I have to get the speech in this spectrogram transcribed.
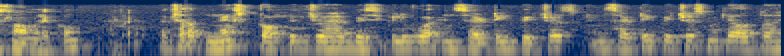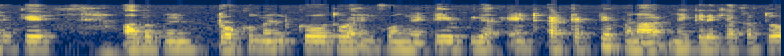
अस्सलाम वालेकुम। अच्छा अब नेक्स्ट टॉपिक जो है बेसिकली वो इंसर्टिंग पिक्चर्स इंसर्टिंग पिक्चर्स में क्या होता है कि आप अपने डॉक्यूमेंट को थोड़ा इंफॉर्मेटिव या अट्रैक्टिव बनाने के लिए क्या करते हो?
